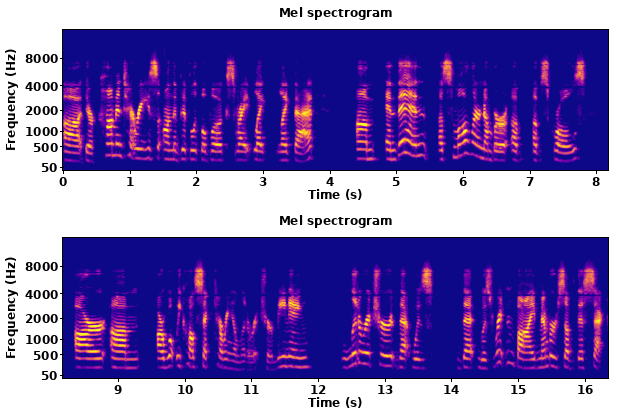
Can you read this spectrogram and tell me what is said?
Uh, they're commentaries on the biblical books, right? Like like that. Um, and then a smaller number of, of scrolls are um, are what we call sectarian literature, meaning literature that was that was written by members of this sect,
